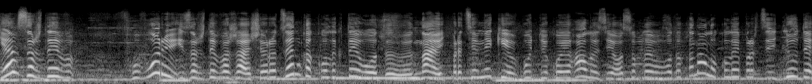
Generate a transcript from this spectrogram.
Я завжди говорю і завжди вважаю, що родзинка колективу, е, навіть працівників будь-якої галузі, особливо водоканалу, коли люди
